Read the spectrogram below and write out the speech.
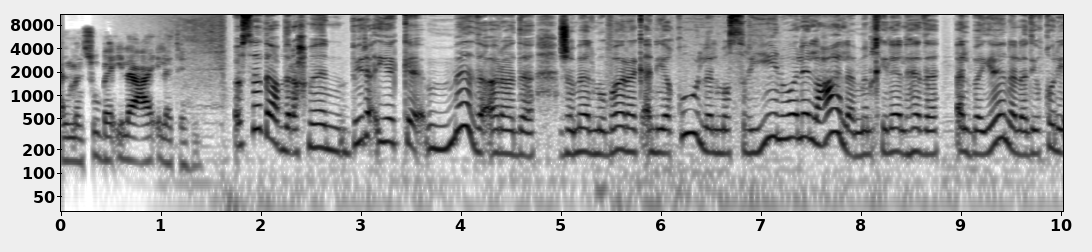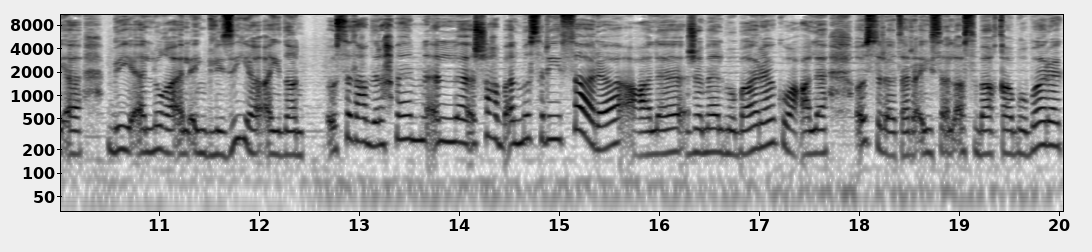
المنسوبة إلى عائلتهم. أستاذ عبد الرحمن برأيك ماذا أراد جمال مبارك أن يقول للمصريين وللعالم من خلال هذا البيان الذي قرئ باللغة الإنجليزية أيضا؟ أستاذ عبد الرحمن الشعب المصري ثار على جمال مبارك وعلى أسرة الرئيس الأسبق مبارك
